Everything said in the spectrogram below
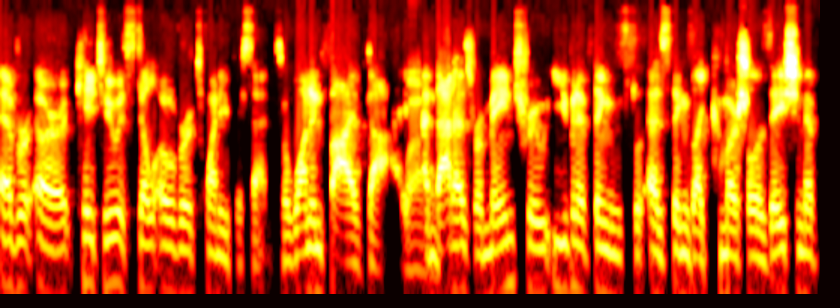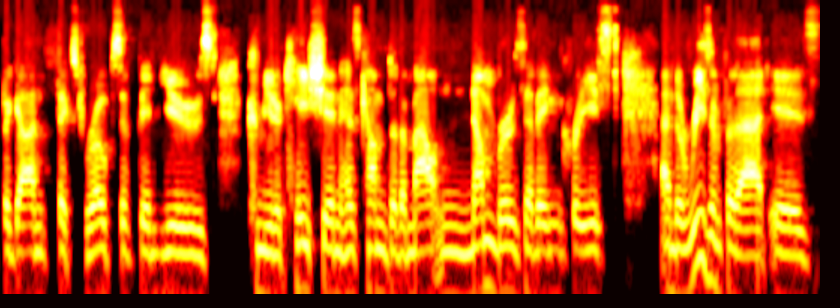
ever or K2 is still over 20%. So one in five die. Wow. And that has remained true even if things as things like commercialization have begun, fixed ropes have been used, communication has come to the mountain, numbers have increased. And the reason for that is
